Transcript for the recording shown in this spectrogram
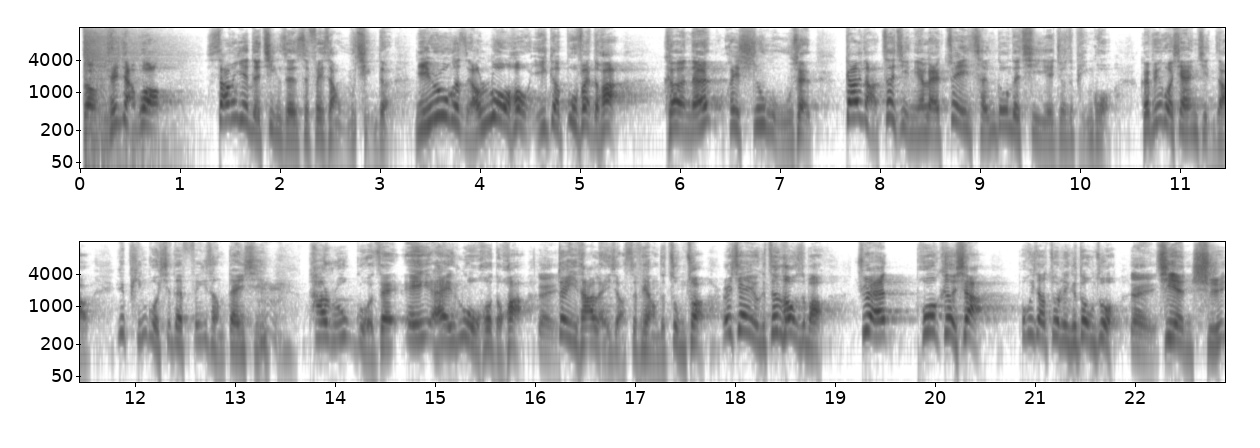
以前讲过，商业的竞争是非常无情的。你如果只要落后一个部分的话，可能会尸骨无存。刚刚讲这几年来最成功的企业就是苹果，可苹果现在很紧张，因为苹果现在非常担心，它如果在 AI 落后的话，对，对于它来讲是非常的重创。而现在有个真后是什么？居然波克夏。波克夏做了一个动作，对，减持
